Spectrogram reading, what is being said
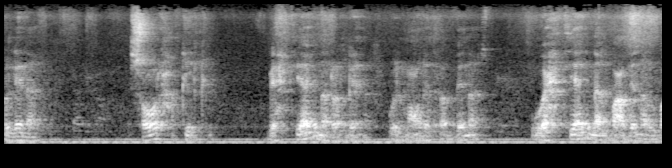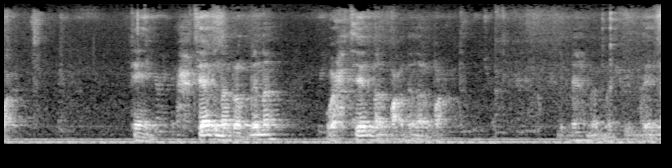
كلنا شعور حقيقي باحتياجنا لربنا والمعونة ربنا. واحتياجنا لبعضنا البعض تاني احتياجنا لربنا واحتياجنا لبعضنا البعض لله المجد الدائم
